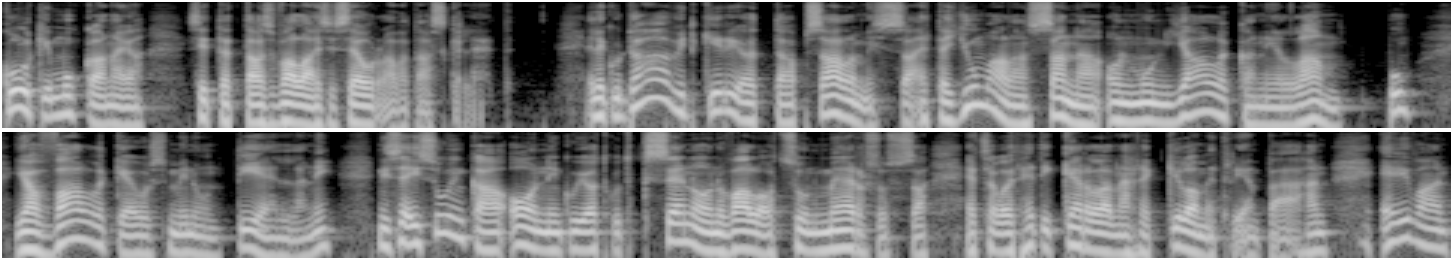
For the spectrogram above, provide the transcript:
kulki mukana ja sitten taas valaisi seuraavat askeleet. Eli kun David kirjoittaa psalmissa, että Jumalan sana on mun jalkani lamppu, ja valkeus minun tielläni, niin se ei suinkaan ole niin kuin jotkut xenon valot sun mersussa, että sä voit heti kerralla nähdä kilometrien päähän. Ei vaan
